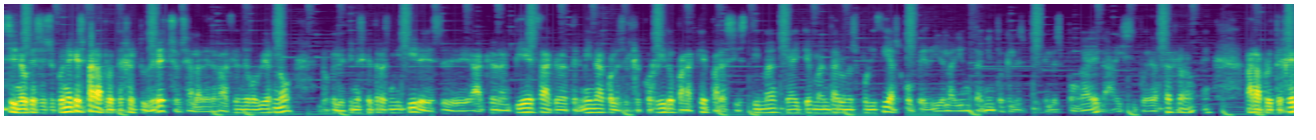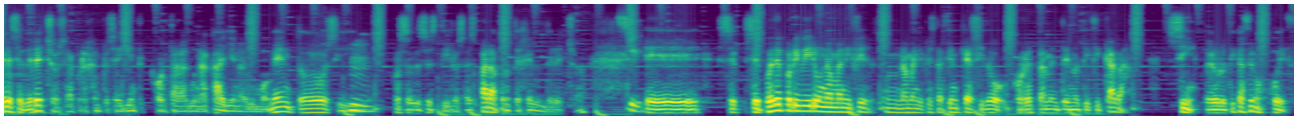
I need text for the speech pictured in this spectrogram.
sino que se supone que es para proteger tu derecho. O sea, la delegación de gobierno lo que le tienes que transmitir es eh, a qué hora empieza, a qué hora termina, cuál es el recorrido, para qué, para si estiman que hay que mandar unos policías o pedir al ayuntamiento que les, que les ponga él, ahí sí puede hacerlo, para proteger ese derecho. O sea, por ejemplo, si alguien corta alguna calle en algún momento, si, hmm. cosas de ese estilo. O sea, es para proteger el derecho. Se, se, puede prohibir una, una manifestación que ha sido correctamente notificada? Sí, pero lo tiene que hacer un juez.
